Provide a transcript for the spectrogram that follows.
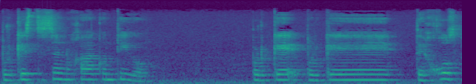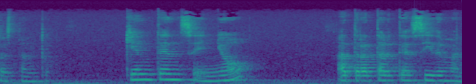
¿Por qué estás enojada contigo? ¿Por qué, te juzgas tanto? ¿Quién te enseñó a tratarte así de mal?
